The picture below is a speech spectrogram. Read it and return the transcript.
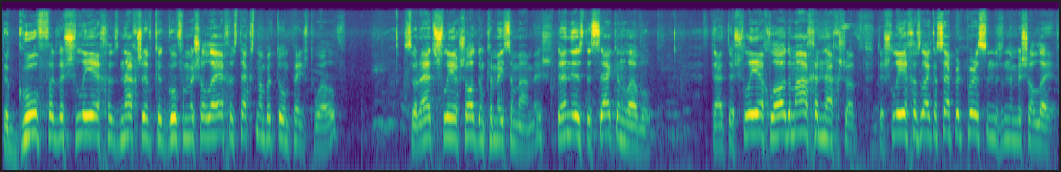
the goof of the shliach is nachshev ke goof of is text number two on page 12. So that's shliach shalom kamesa mamish. Then there's the second level, that the shliach lo adam acher nachshav. The shliach is like a separate person from the mishalech,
